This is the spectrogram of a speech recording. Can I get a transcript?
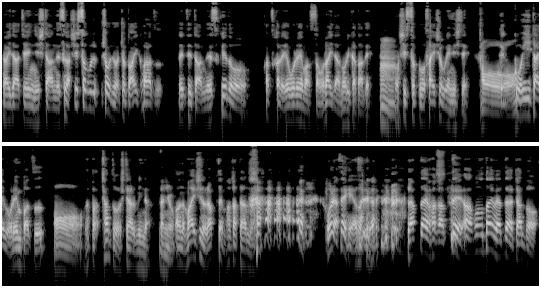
ライダーチェンジしたんですが、失速症状はちょっと相変わらず出てたんですけど、カツカレー汚れますさんもライダー乗り方で、うん。失速を最小限にして、結構いいタイムを連発。やっぱちゃんとしてあるみんな。何を？あんな毎週のラップタイム測ってあんの。俺らせえへんやん、それが。ラップタイム測って、あ、このタイムやったらちゃんと。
